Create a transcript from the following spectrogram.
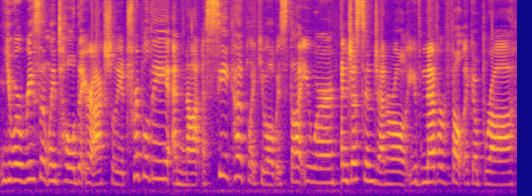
you were recently told that you're actually a triple D and not a C cup like you always thought you were, and just in general, you've never felt like a bra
